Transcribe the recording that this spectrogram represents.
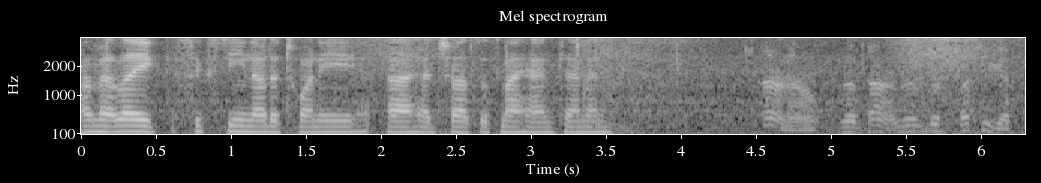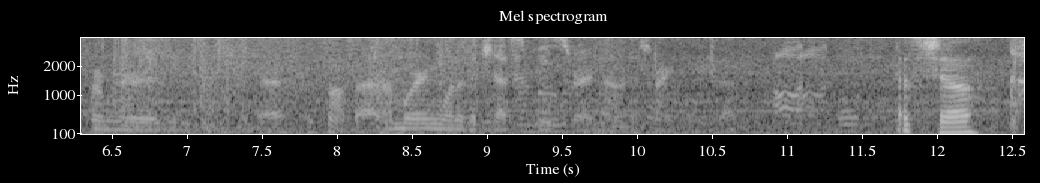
I'm at like 16 out of 20 uh, headshots with my hand cannon. I don't know. The, the, the stuff you get from her isn't the best. It's not bad. I'm wearing one of the chest boots right now, just ranking it up. That's chill.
